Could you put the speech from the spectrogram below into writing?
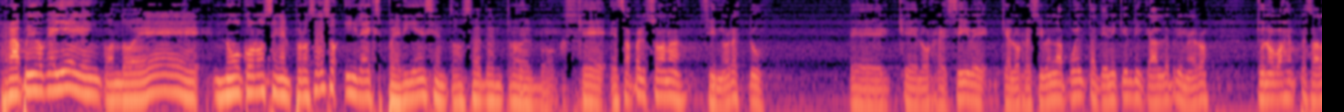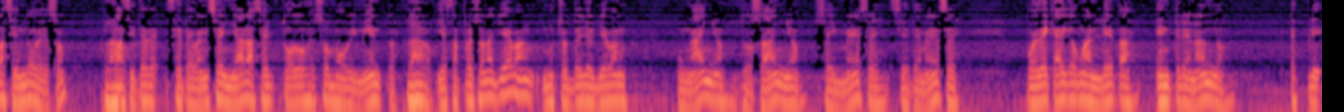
rápido que lleguen cuando es- no conocen el proceso y la experiencia entonces dentro del box. Que esa persona, si no eres tú, eh, que lo recibe, que lo recibe en la puerta, tiene que indicarle primero, tú no vas a empezar haciendo eso, Claro. así te- se te va a enseñar a hacer todos esos movimientos. Claro. Y esas personas llevan, muchos de ellos llevan un año, dos años, seis meses, siete meses. Puede que haya un atleta entrenando. Eh,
